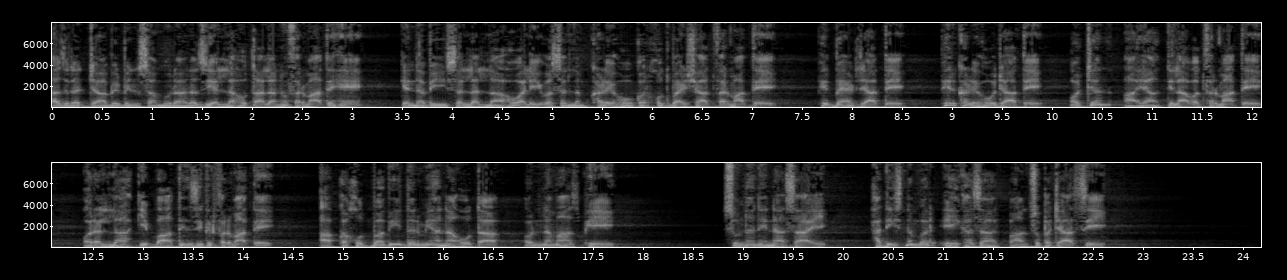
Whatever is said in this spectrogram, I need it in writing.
حضرت جابر بن سمورہ رضی اللہ تعالیٰ عنہ فرماتے ہیں کہ نبی صلی اللہ علیہ وسلم کھڑے ہو کر خطبہ ارشاد فرماتے، پھر بیٹھ جاتے، پھر کھڑے ہو جاتے اور چند آیات تلاوت فرماتے اور اللہ کی باتیں ذکر فرماتے۔ آپ کا خطبہ بھی درمیانہ ہوتا اور نماز بھی۔ سنن نسائی، حدیث نمبر ایک ہزار پانچ سو پچاسی۔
